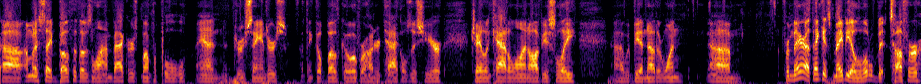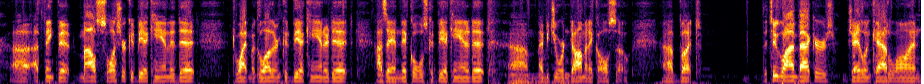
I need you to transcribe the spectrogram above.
Uh, I'm going to say both of those linebackers, Bumper Pool and Drew Sanders. I think they'll both go over 100 tackles this year. Jalen Catalon, obviously, uh, would be another one. Um, from there, I think it's maybe a little bit tougher. Uh, I think that Myles Slusher could be a candidate. Dwight McGlothern could be a candidate. Isaiah Nichols could be a candidate. Um, maybe Jordan Domineck also. Uh, but the two linebackers, Jalen Catalon.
